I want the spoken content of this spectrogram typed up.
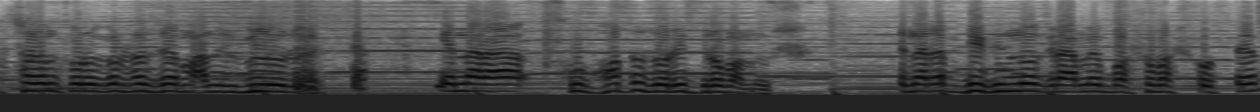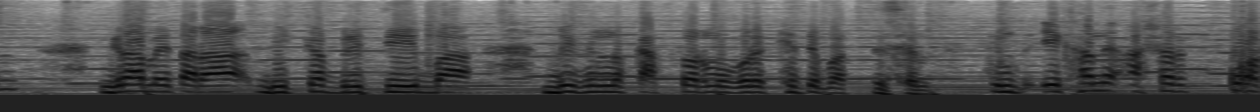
আচরণ প্রকল্পের যে মানুষগুলো রয়েছে এনারা খুব হত দরিদ্র মানুষ। এনারা বিভিন্ন গ্রামে বসবাস করতেন গ্রামে তারা ভিক্ষাবৃত্তি বা বিভিন্ন কাজকর্ম করে খেতে পারতেছেন। কিন্তু এখানে আসার পর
